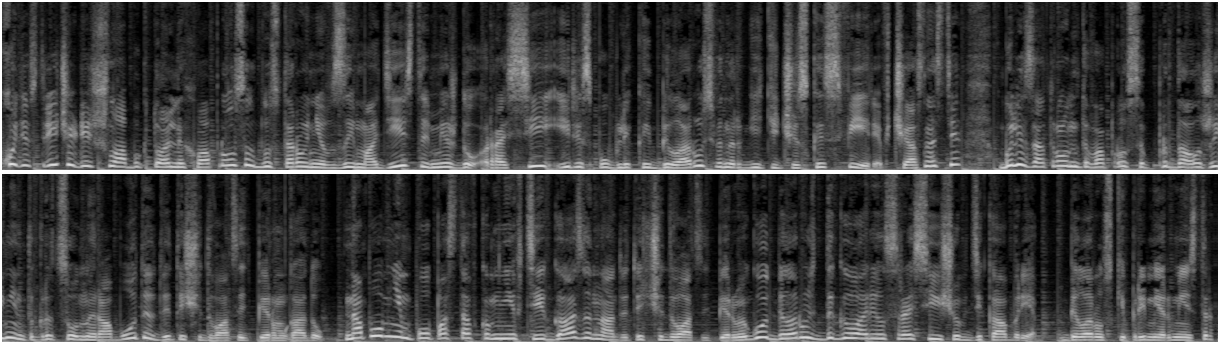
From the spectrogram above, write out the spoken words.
В ходе встречи речь шла об актуальных вопросах двустороннего взаимодействия между Россией и Республикой Беларусь в энергетической сфере. В частности, были затронуты вопросы продолжения интеграционной работы в 2020 2021 году. Напомним, по поставкам нефти и газа на 2021 год Беларусь договорилась с Россией еще в декабре. Белорусский премьер-министр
